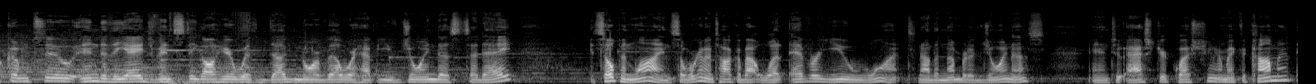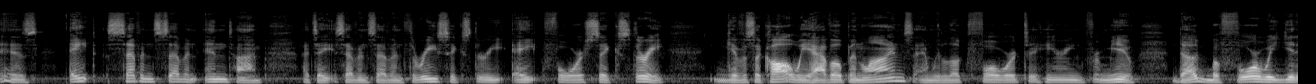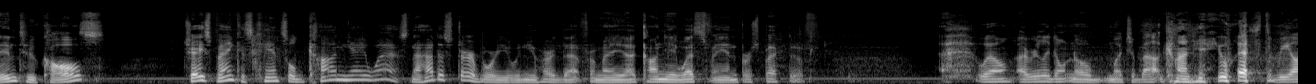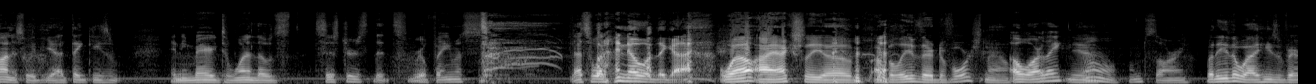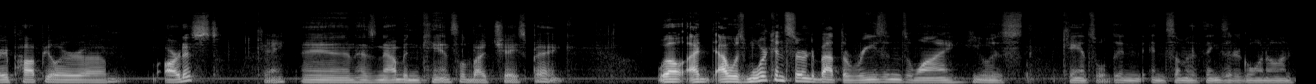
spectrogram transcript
Welcome to End of the Age. Vince Stegall here with Doug Norvell. We're happy you've joined us today. It's open line, so we're going to talk about whatever you want. Now, the number to join us and to ask your question or make a comment is 877 End Time. That's 877 363 8463. Give us a call. We have open lines and we look forward to hearing from you. Doug, before we get into calls, Chase Bank has canceled Kanye West. Now, how disturbed were you when you heard that from a uh, Kanye West fan perspective? Well, I really don't know much about Kanye West, to be honest with you. I think he's, and he married to one of those sisters that's real famous. That's what I know of the guy. Well, I actually, uh, I believe they're divorced now. Oh, are they? Yeah. Oh, I'm sorry. But either way, he's a very popular um, artist Okay. and has now been canceled by Chase Bank. Well, I, I was more concerned about the reasons why he was canceled and, and some of the things that are going on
